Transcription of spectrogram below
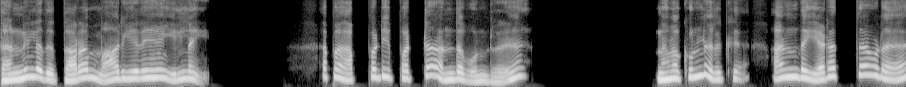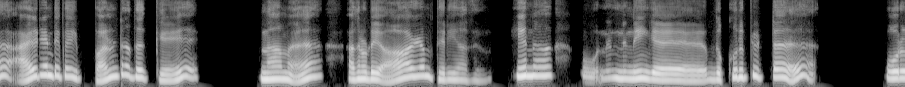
தன்னில் அது தரம் மாறியதே இல்லை. அப்ப அப்படிப்பட்ட அந்த ஒன்று நமக்குள்ள இருக்கு. அந்த இடத்தோட ஐடென்டிஃபை பண்றதுக்கே நாம அதனுடைய ஆழம் தெரியாது. ஏன்னா, நீங்க இந்த குறிப்பிட்ட ஒரு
